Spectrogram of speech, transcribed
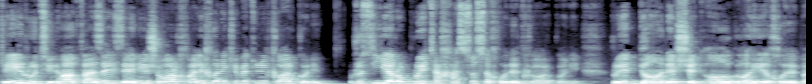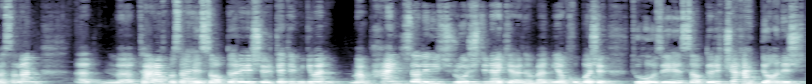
که این روتین ها فضای ذهنی شما رو خالی کنی که بتونی کار کنی. روزی یه رو روی تخصص خودت کار کنی. روی دانشت آگاهی خودت. مثلا طرف مثلا حسابدار یه شرکتی میگه من من پنج سال هیچ رشدی نکردم. بعد میگم خب باشه تو حوزه حسابداری چقدر دانش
